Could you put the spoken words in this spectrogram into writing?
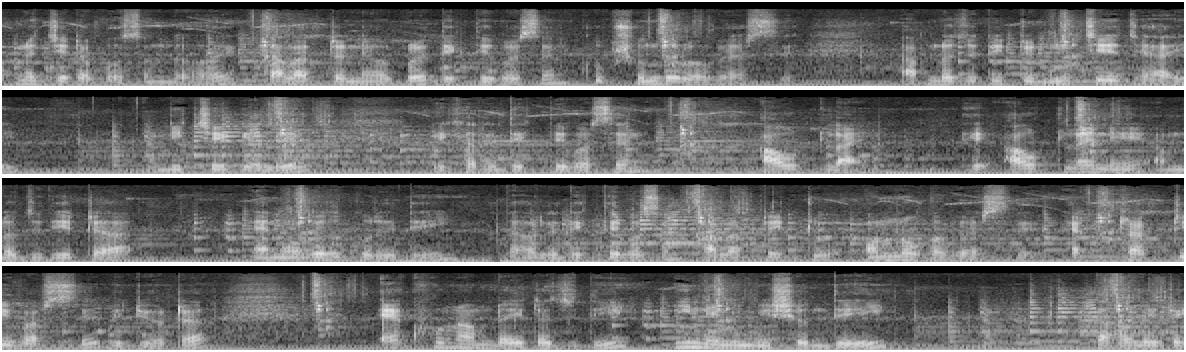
আপনার যেটা পছন্দ হয়, কালারটা নেওয়ার পরে দেখতে পাচ্ছেন, খুব সুন্দরভাবে আসছে। আমরা যদি একটু নিচে যাই, নিচে গেলে এখানে দেখতে পাচ্ছেন আউটলাইন এই আউটলাইনে আমরা যদি এটা অ্যানেবেল করে দিই, তাহলে দেখতে পাচ্ছেন কালারটা একটু অন্যভাবে আসছে অ্যাট্রাকটিভ আসছে ভিডিওটা। এখন আমরা এটা যদি ইন অ্যানিমেশন দেই, তাহলে এটা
